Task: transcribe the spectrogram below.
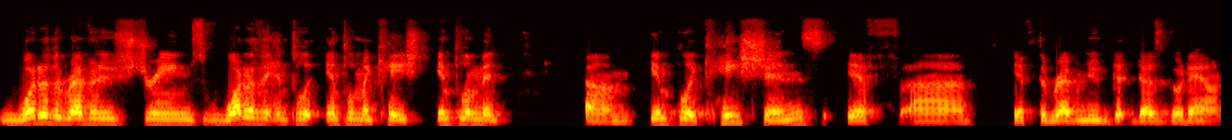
what are the revenue streams? What are the impl- implementation implement um, implications if uh, if the revenue d- does go down?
